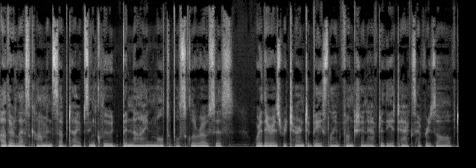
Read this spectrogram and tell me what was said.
Other less common subtypes include benign multiple sclerosis, where there is return to baseline function after the attacks have resolved.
